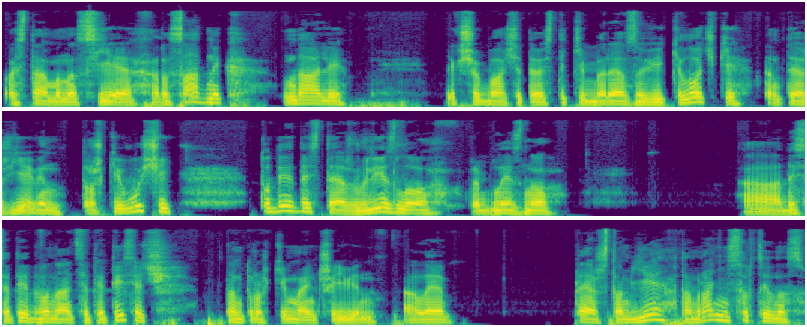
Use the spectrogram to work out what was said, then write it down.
ось там у нас є розсадник далі. Якщо бачите, ось такі березові кілочки, там теж є, він трошки вущий. Туди десь теж влізло приблизно 10-12 тисяч, там трошки менший він, але теж там є, там ранні сорти в нас.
